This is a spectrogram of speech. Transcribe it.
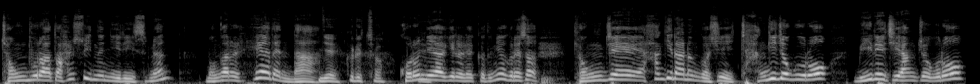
정부라도 할 수 있는 일이 있으면 뭔가를 해야 된다. 예, 그렇죠. 그런 예. 이야기를 했거든요. 그래서 경제학이라는 것이 장기적으로 미래지향적으로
